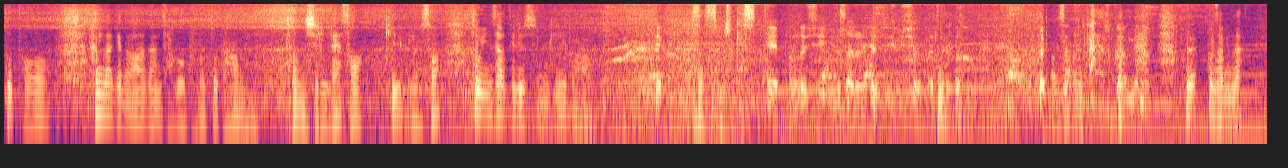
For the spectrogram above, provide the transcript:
또 더 한 단계 나아간 작업으로 또 다음 전시를 해서 기획을 해서 또 인사드릴 수 있는 기회가 예, 있었으면 좋겠습니다. 예, 반드시 인사를 해주십시오. 그래도 감사합니다. 축하합니다. 네, 감사합니다.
